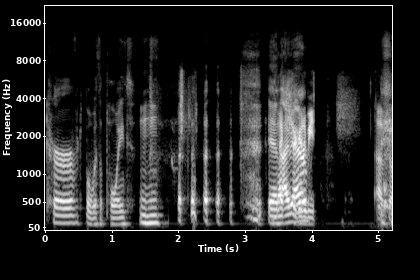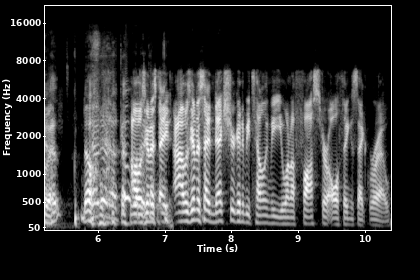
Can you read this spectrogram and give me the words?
curved, but with a point. Mhm. and Next I, you're I gonna be. Oh, go ahead. no, No, no, no, go- I was gonna say. I was gonna say next you're gonna be telling me you want to foster all things that grow.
